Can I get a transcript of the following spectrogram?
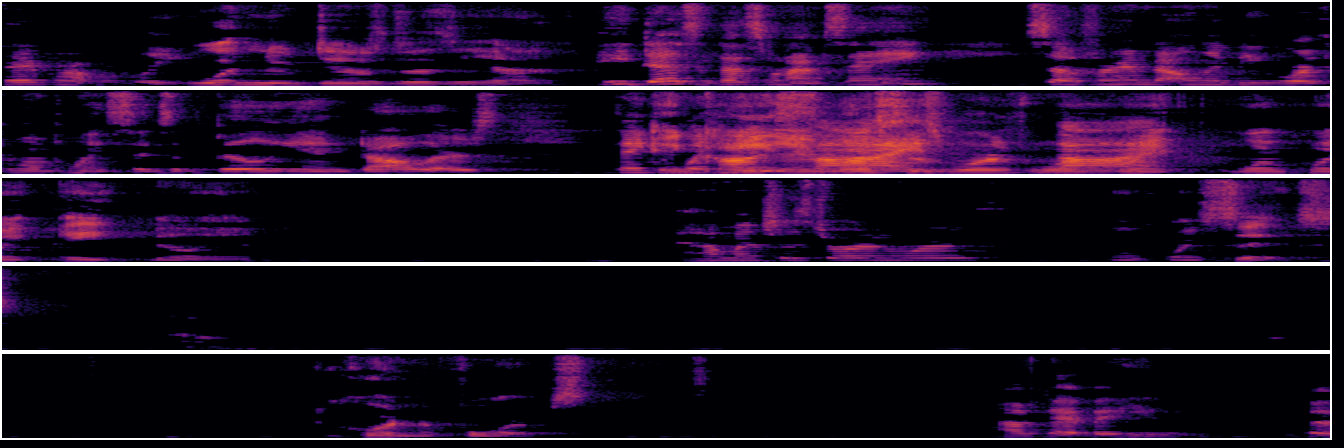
They probably What new deals does he have? he doesn't. That's what I'm saying. So for him to only be worth 1.6 billion dollars, think of And when Kanye he signed West is worth nine. 1. 1.8 billion. How much is Jordan worth? 1.6. According to Forbes. Okay, but he but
